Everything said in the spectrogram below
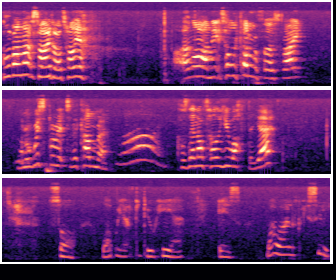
Go around that side, I'll tell you. Hang on, I need to tell the camera first, right? I'm gonna whisper it to the camera, Why? because then I'll tell you after, yeah? So, what we have to do here is, wow, I look silly.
